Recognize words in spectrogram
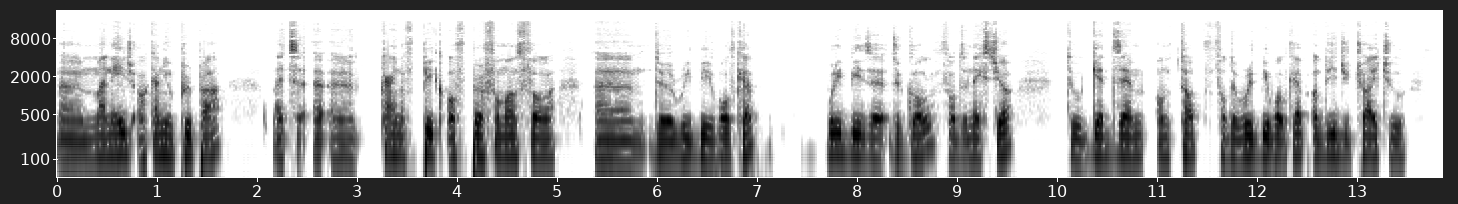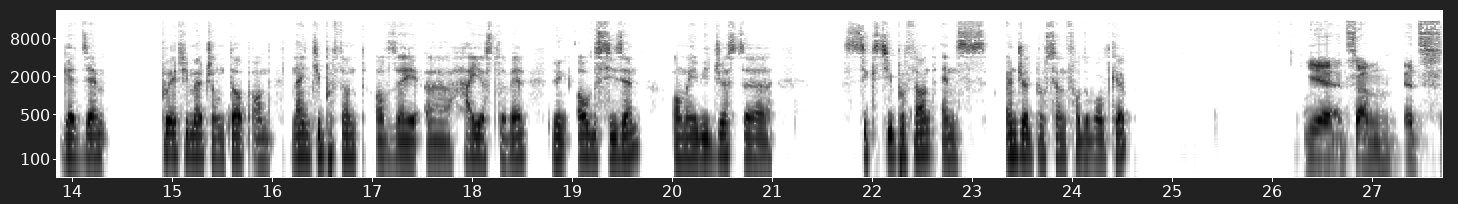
uh, manage or can you prepare a, a, kind of peak of performance for um, the Rugby World Cup? Will it be the, the goal for the next year to get them on top for the Rugby World Cup, or did you try to get them pretty much on top on 90% of the uh, highest level during all the season, or maybe just uh, 60% and 100% for the World Cup? Yeah, it's um, it's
